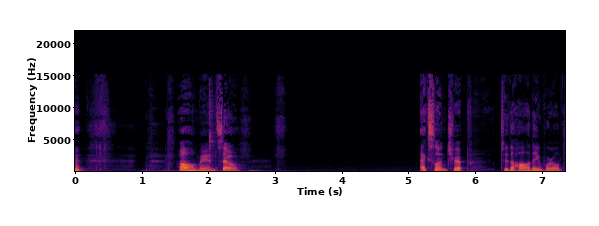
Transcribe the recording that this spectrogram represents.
it. oh man, so excellent trip to the holiday world.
